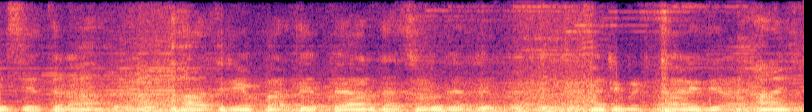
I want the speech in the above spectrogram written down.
ਇਸੇ ਤਰ੍ਹਾਂ ਹਾਜ਼ਰੀਆਂ ਭਰਦੇ ਪਿਆਰ ਦਾ ਸਲੂਕ ਦਿੰਦੇ। ਮਿੱਠੀ ਮਿੱਠੀ ਤਾਲੀ ਹਾਂਜੀ।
